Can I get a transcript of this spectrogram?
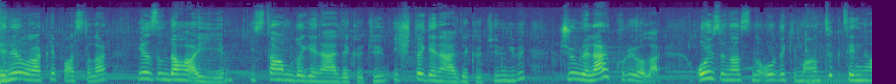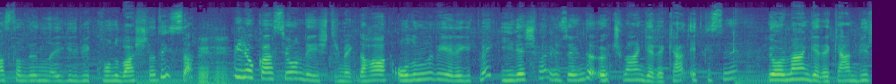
Genel olarak hep hastalar yazın daha iyiyim, İstanbul'da genelde kötüyüm, işte genelde kötüyüm gibi cümleler kuruyorlar. O yüzden aslında oradaki mantık senin hastalığınla ilgili bir konu başladıysa Hı hı. bir lokasyon değiştirmek, daha olumlu bir yere gitmek, iyileşmen üzerinde ölçmen gereken, etkisini görmen gereken bir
